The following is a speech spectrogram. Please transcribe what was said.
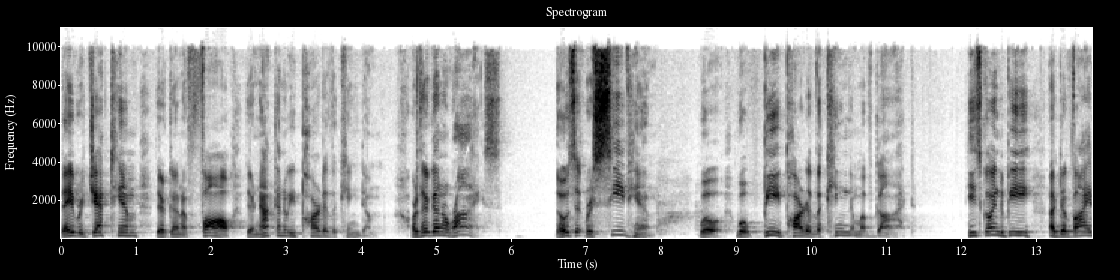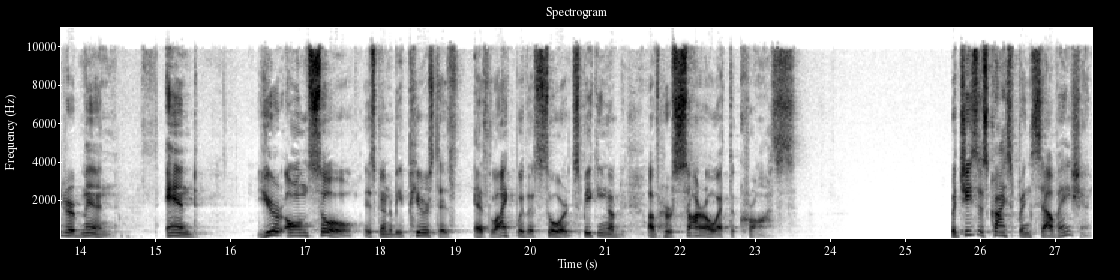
They reject him, they're going to fall. They're not going to be part of the kingdom, or they're going to rise. Those that receive him will, will be part of the kingdom of God. He's going to be a divider of men. And your own soul is going to be pierced as, as like with a sword, speaking of, of her sorrow at the cross. But Jesus Christ brings salvation.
